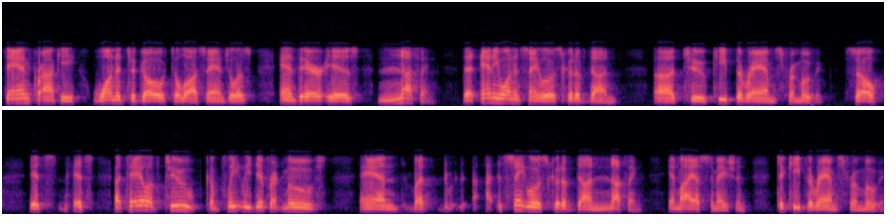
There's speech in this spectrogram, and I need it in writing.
Stan Kroenke wanted to go to Los Angeles, and there is nothing that anyone in St. Louis could have done uh, to keep the Rams from moving. So it's it's a tale of two completely different moves, and but St. Louis could have done nothing, in my estimation, to keep the Rams from moving.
